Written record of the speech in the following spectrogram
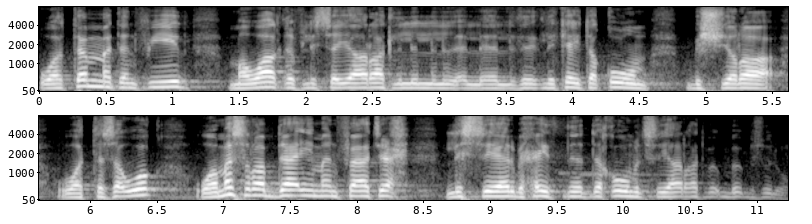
وتم تنفيذ مواقف للسيارات لكي تقوم بالشراء والتسوق. ومسرب دائما فاتح للسير بحيث تقوم السيارات بسلوك.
